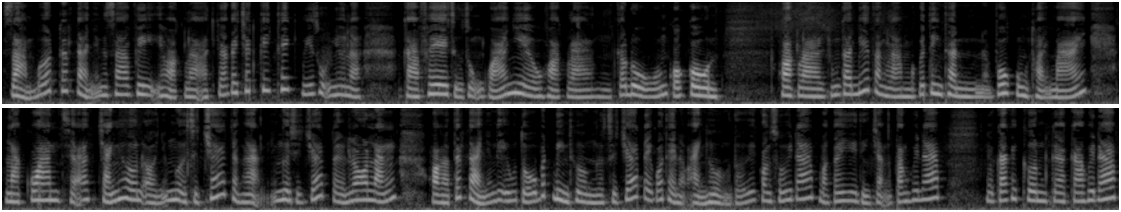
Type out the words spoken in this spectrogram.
giảm bớt tất cả những gia vị hoặc là các cái chất kích thích, ví dụ như là cà phê sử dụng quá nhiều hoặc là các đồ uống có cồn hoặc là chúng ta biết rằng là một cái tinh thần vô cùng thoải mái lạc quan sẽ tránh hơn ở những người stress chẳng hạn. Những người stress này lo lắng hoặc là tất cả những cái yếu tố bất bình thường stress đây có thể làm ảnh hưởng tới cái con số huyết áp và gây tình trạng tăng huyết áp như các cái cơn cao huyết áp.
